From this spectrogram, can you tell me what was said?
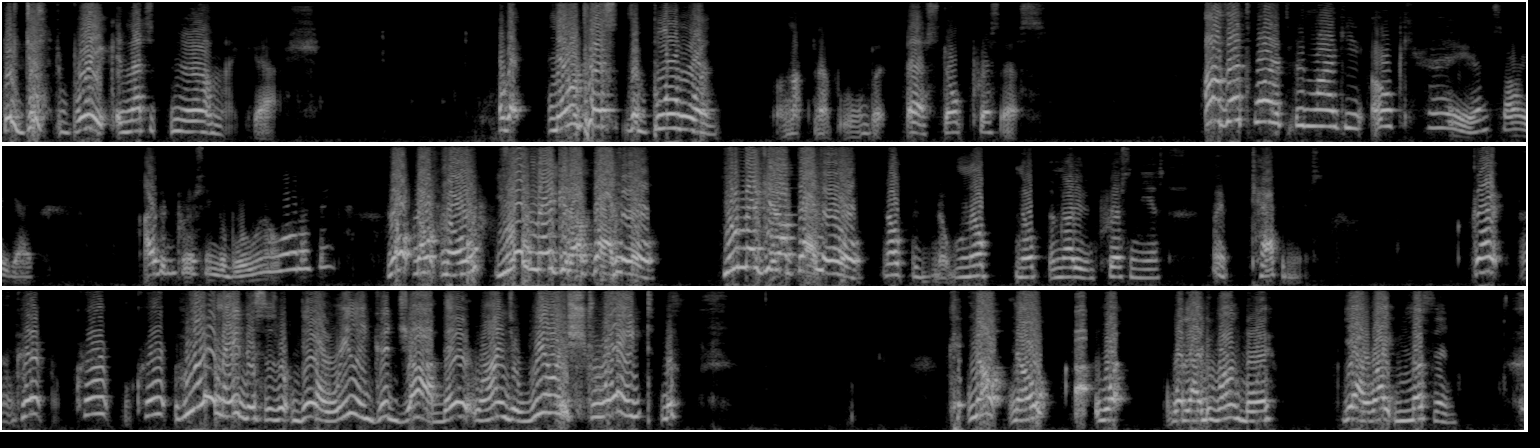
there's just a break, and that's. Oh my gosh. Okay, never press the blue one. Well, not that blue one, but S. Don't press S. Oh, that's why it's been laggy. Okay, I'm sorry, guys. I've been pressing the blue one a lot, I think. No, no, no. You make it up that hill. You make it up that hill. Nope, nope, nope. Nope, I'm not even pressing this. I'm tapping this. Okay, okay, okay, okay. Whoever made this is did a really good job. Their lines are really straight. Okay, no, no. Uh, what? What did I do wrong, boy? Yeah, right. Nothing.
